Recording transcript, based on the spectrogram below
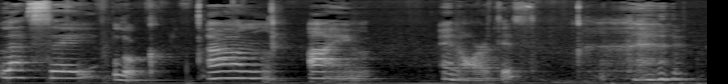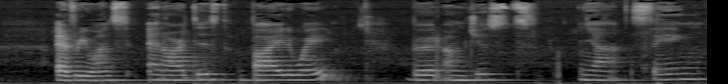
Let's say, look, um, I'm an artist. Everyone's an artist, by the way but I'm just yeah saying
